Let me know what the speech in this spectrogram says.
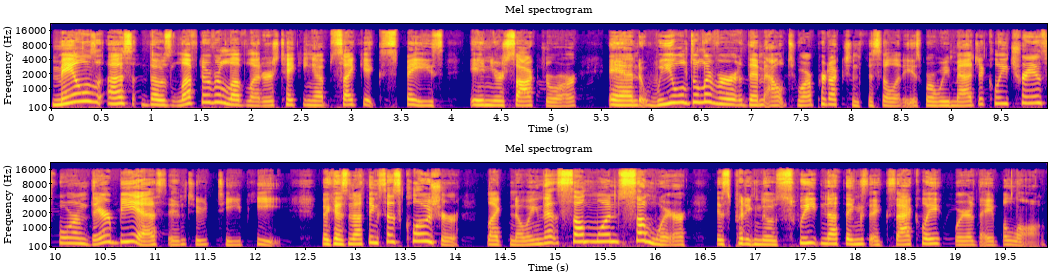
Mails us those leftover love letters taking up psychic space in your sock drawer, and we will deliver them out to our production facilities where we magically transform their BS into TP. Because nothing says closure like knowing that someone somewhere is putting those sweet nothings exactly where they belong.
